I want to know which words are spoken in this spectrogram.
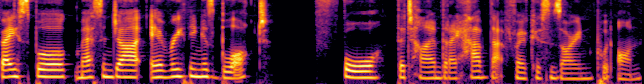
Facebook, Messenger, everything is blocked for the time that I have that focus zone put on.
